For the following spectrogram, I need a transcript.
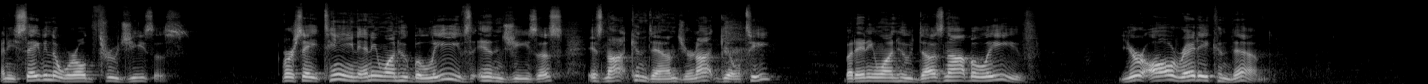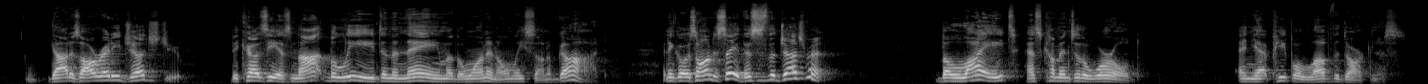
And he's saving the world through Jesus. Verse 18 anyone who believes in Jesus is not condemned. You're not guilty. But anyone who does not believe, you're already condemned. God has already judged you because he has not believed in the name of the one and only Son of God. And he goes on to say, This is the judgment. The light has come into the world, and yet people love the darkness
